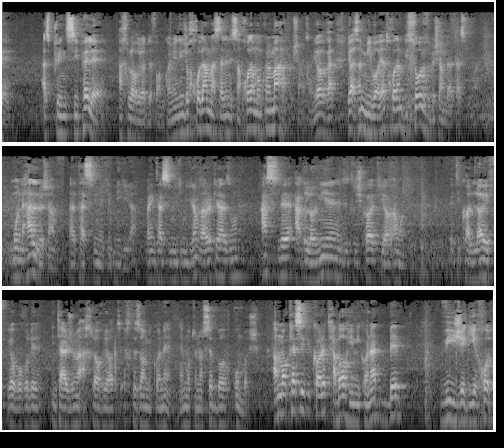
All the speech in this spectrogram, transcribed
از principle اخلاقیات دفاع می‌کنم. یعنی اینجا خودم مسئله نیستم. خودم ممکنه محو بشم مثلا یا یا اصلا میباید خودم dissolve بشم در تصمیم منحل بشم در تصمیمی که می‌گیرم. و این تصمیمی که می‌گیرم قراره که از اون اصل عقلانی Sittlichkeit یا همون ethical life یا به قول این ترجمه اخلاقیات اقتضا می‌کنه یعنی متناسب با اون باشه. اما کسی که کار تباهی می‌کند به ویژگی خود.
